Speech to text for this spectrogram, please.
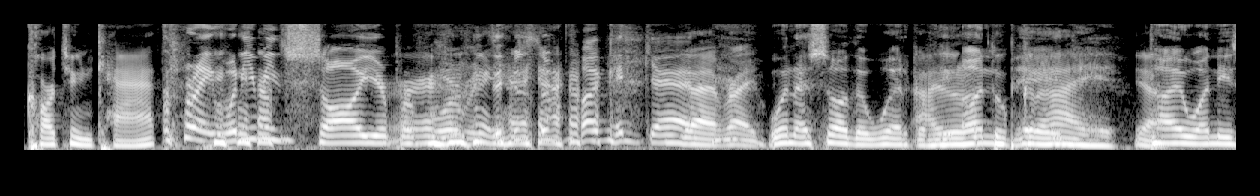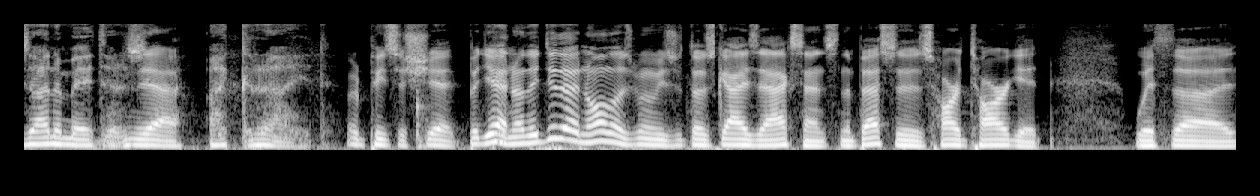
cartoon cat. right? What do you mean saw your performance? There's a fucking cat. Yeah, right. When I saw the work of I the unpaid. Yeah. Taiwanese animators, Yeah. I cried. What a piece of shit. But yeah, no, they do that in all those movies with those guys' accents. And the best is Hard Target with, uh,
